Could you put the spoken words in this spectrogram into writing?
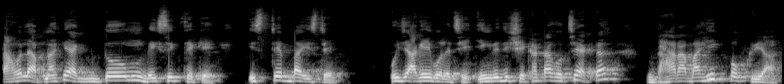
তাহলে আপনাকে একদম বেসিক থেকে স্টেপ বাই স্টেপ ওই যে আগেই বলেছি, ইংরেজি শেখাটা হচ্ছে একটা ধারাবাহিক প্রক্রিয়া।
